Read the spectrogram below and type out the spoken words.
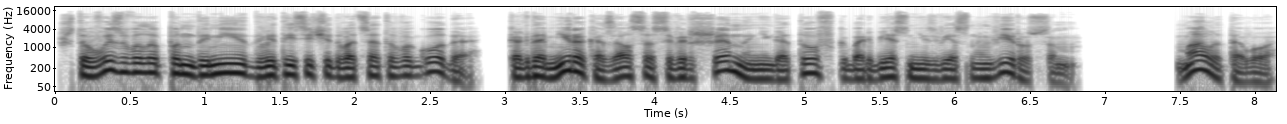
что вызвала пандемия 2020 года, когда мир оказался совершенно не готов к борьбе с неизвестным вирусом. Мало того,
